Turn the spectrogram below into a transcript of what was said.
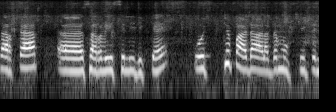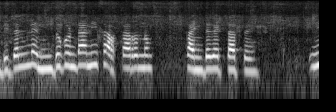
സർക്കാർ സർവീസിലിരിക്കെ ഒറ്റപ്പാട് ആളത് മുക്കിയിട്ടുണ്ട് ഇതെല്ലാം എന്തുകൊണ്ടാണ് ഈ സർക്കാരൊന്നും കണ്ടുകെട്ടാത്തത് ഈ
